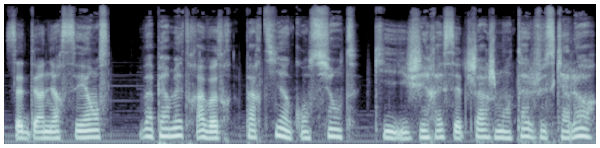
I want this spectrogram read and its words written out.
Cette dernière séance va permettre à votre partie inconsciente qui gérait cette charge mentale jusqu'alors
